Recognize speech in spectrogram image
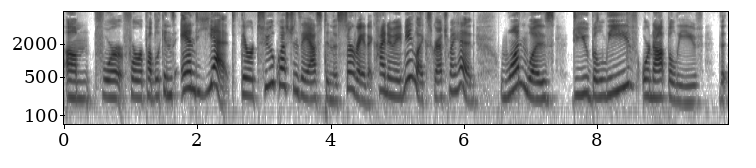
um, for, for Republicans. And yet, there are two questions they asked in this survey that kind of made me like scratch my head. One was, do you believe or not believe that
